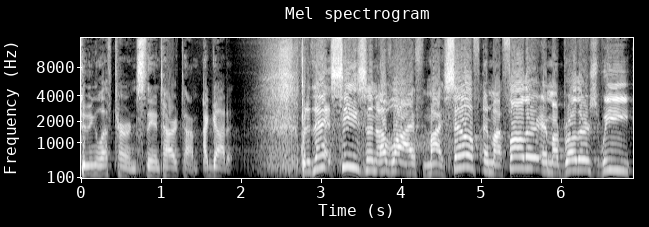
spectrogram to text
doing left turns the entire time. I got it. But in that season of life, myself and my father and my brothers, we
